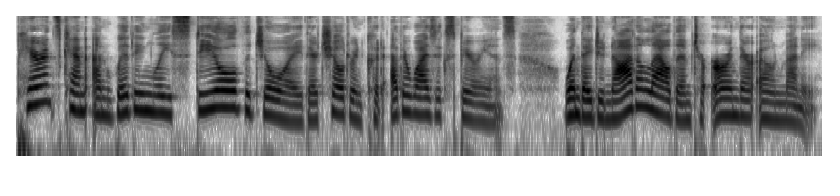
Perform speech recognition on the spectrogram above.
Parents can unwittingly steal the joy their children could otherwise experience when they do not allow them to earn their own money,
